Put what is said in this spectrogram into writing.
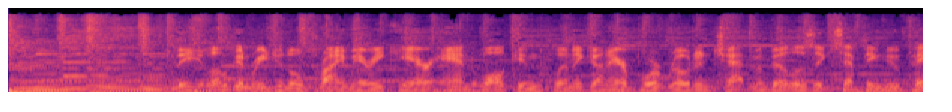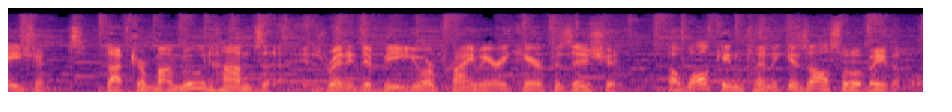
The Logan Regional Primary Care and Walk-in Clinic on Airport Road in Chapmanville is accepting new patients. Dr. Mahmoud Hamza is ready to be your primary care physician. A walk-in clinic is also available.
